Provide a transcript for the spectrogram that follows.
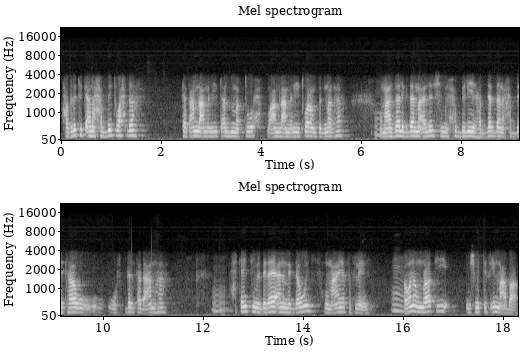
حضرتك أنا حبيت واحدة كانت عاملة عملية قلب مفتوح وعاملة عملية ورم في دماغها. ومع ذلك ده ما قللش من حبي ليها. بجد أنا حبيتها و... وفضلت أدعمها. حكايتي من البداية أنا متجوز ومعايا طفلين. فأنا ومراتي مش متفقين مع بعض.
